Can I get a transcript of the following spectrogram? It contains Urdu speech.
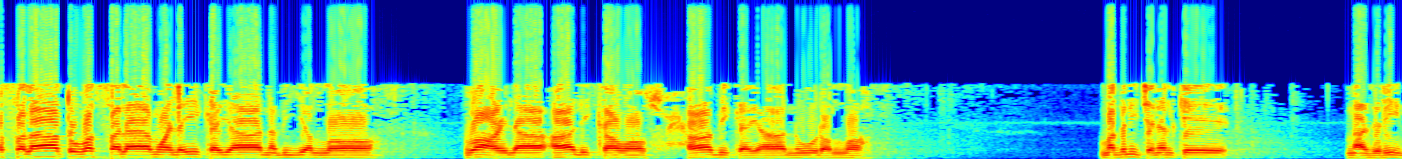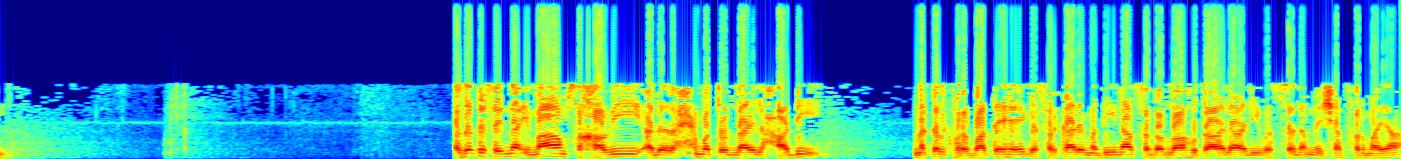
الصلاة والسلام عليك يا نبي الله وعلى آلك وصحابك يا نور الله. مدنی چینل کے ناظرین، حضرت سیدنا امام سخاوی علیہ رحمت اللہ الحادی نقل فرماتے ہیں کہ سرکار مدینہ صلی اللہ تعالی علیہ وسلم نے شاد فرمایا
